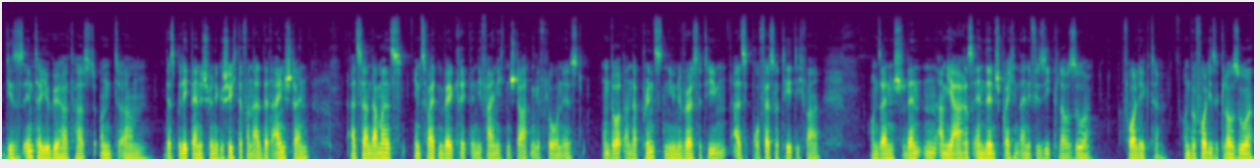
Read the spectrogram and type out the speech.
dieses Interview gehört hast. Und ähm, das belegt eine schöne Geschichte von Albert Einstein, als er damals im Zweiten Weltkrieg in die Vereinigten Staaten geflohen ist und dort an der Princeton University als Professor tätig war und seinen Studenten am Jahresende entsprechend eine Physikklausur vorlegte. Und bevor diese Klausur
